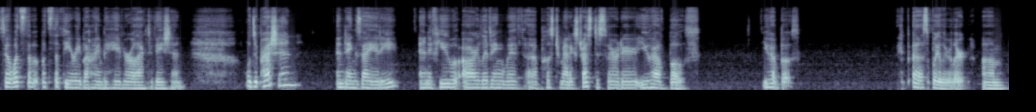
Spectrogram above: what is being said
So what's the what's the theory behind behavioral activation? Well, depression and anxiety, and if you are living with a post-traumatic stress disorder, you have both. You have both. Uh, spoiler alert. Um,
